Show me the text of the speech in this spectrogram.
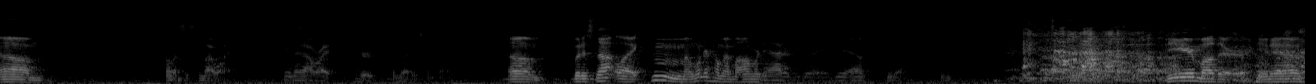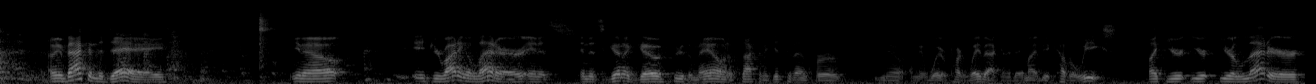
Um, unless it's to my wife. And then I'll write her some letters sometimes. Um, but it's not like, hmm, I wonder how my mom or dad are doing, you know, you know, ink. Dear mother, you know. I mean, back in the day, you know, if you're writing a letter and it's and it's to go through the mail and it's not to get to them for you know, I mean, we're talking way back in the day. It might be a couple weeks. Like your your your letter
